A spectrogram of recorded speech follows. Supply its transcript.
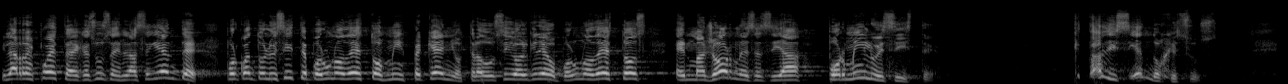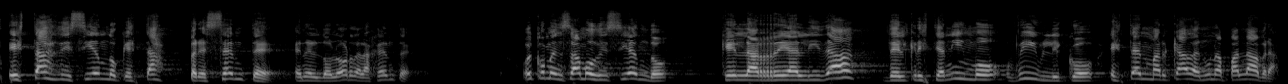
Y la respuesta de Jesús es la siguiente, por cuanto lo hiciste por uno de estos mis pequeños, traducido al griego, por uno de estos en mayor necesidad, por mí lo hiciste. ¿Qué estás diciendo Jesús? ¿Estás diciendo que estás presente en el dolor de la gente? Hoy comenzamos diciendo que la realidad del cristianismo bíblico está enmarcada en una palabra,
